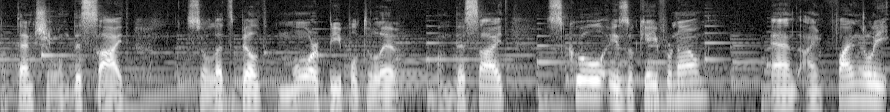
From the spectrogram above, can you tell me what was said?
potential on this side. So let's build more people to live on this side. School is okay for now. And I finally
